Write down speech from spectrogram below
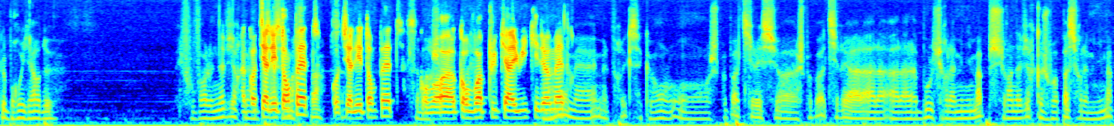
le brouillard 2. Faut voir le navire. ah, quand il y a les tempêtes, quand il y a les tempêtes, qu'on voit, qu'on voit plus qu'à 8 Ouais, km. mais, mais le truc c'est que on, on- je peux pas tirer sur, euh, je peux pas tirer à, à la, à la- à la boule sur la minimap sur un navire que je vois pas sur la minimap.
